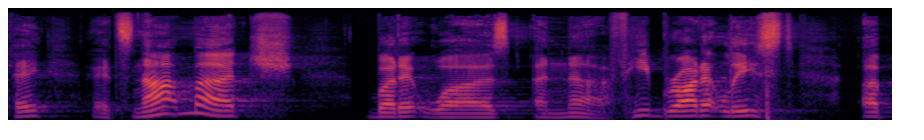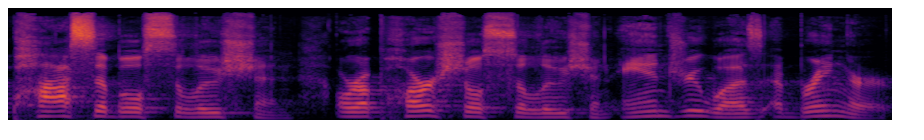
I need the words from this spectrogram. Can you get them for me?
Okay? It's not much, but it was enough. He brought at least a possible solution or a partial solution. Andrew was a bringer.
